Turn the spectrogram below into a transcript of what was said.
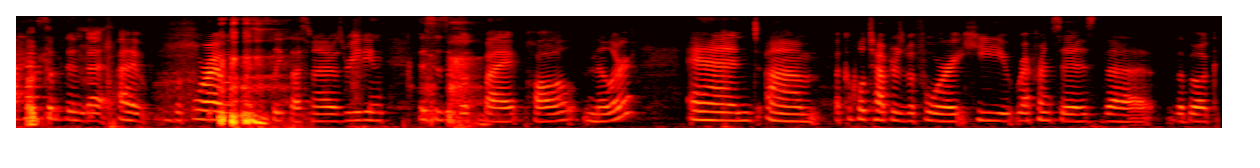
I have something that I before I went to sleep last night. I was reading. This is a book by Paul Miller, and um, a couple chapters before he references the the book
